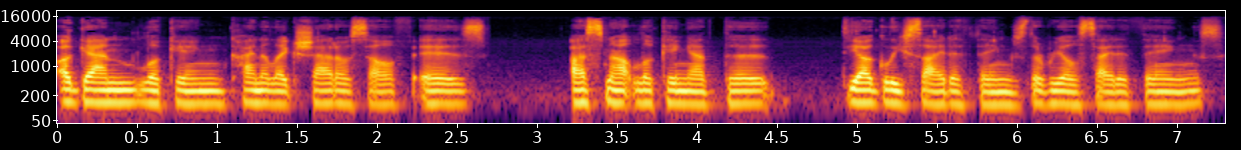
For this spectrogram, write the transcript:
again, looking kind of like shadow self, is us not looking at the, the ugly side of things, the real side of things,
